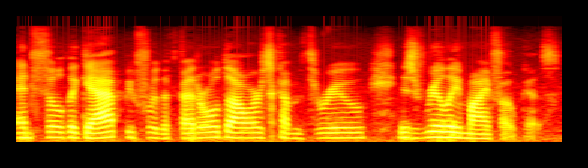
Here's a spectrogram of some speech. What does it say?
and fill the gap before the federal dollars come through is really my focus.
